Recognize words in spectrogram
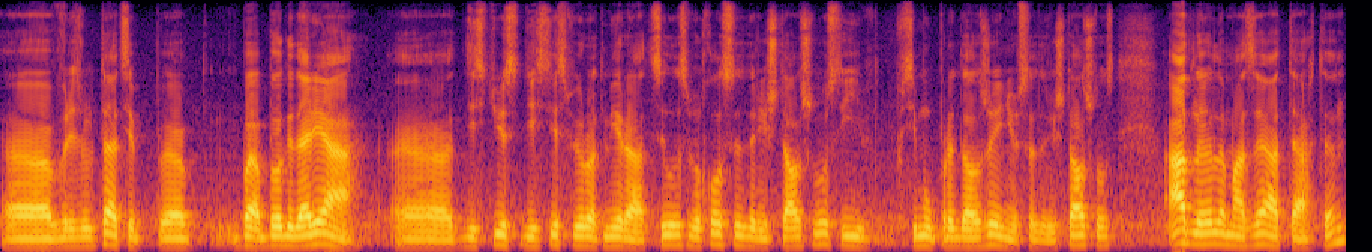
а, в результате, благодаря 10, 10 сферот мира Ацилус, выхол Седришталшлус и всему продолжению Седришталшлус, Адлела Мазе Атахтен,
